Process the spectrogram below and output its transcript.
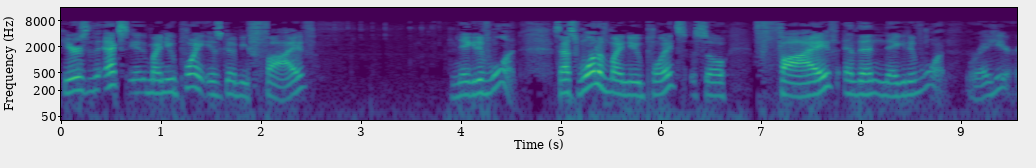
here's the x, eh, my new point is going to be 5, negative 1. So that's one of my new points, so 5 and then negative 1 right here.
